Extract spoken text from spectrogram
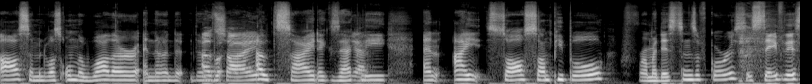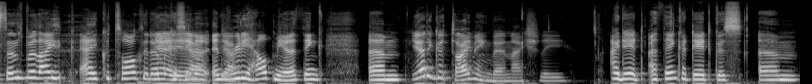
awesome. It was on the water and the, the outside. Outside exactly. And I saw some people from a distance, of course, a safe distance, but I I could talk to them because you know, and it really helped me. And I think um, you had a good timing then, actually. I did. I think I did because. Um,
